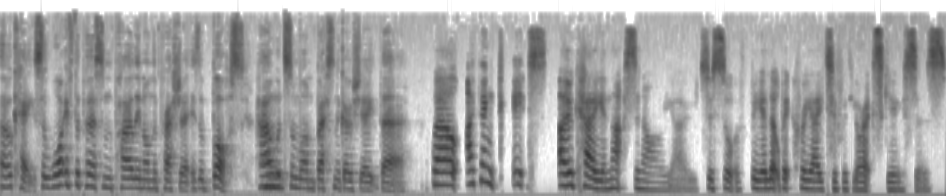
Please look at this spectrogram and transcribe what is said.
Okay, so what if the person piling on the pressure is a boss? How Hmm. would someone best negotiate there? Well, I think it's okay in that scenario to sort of be a little bit creative with your excuses.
